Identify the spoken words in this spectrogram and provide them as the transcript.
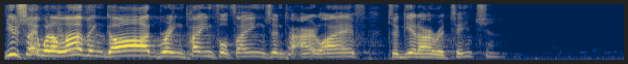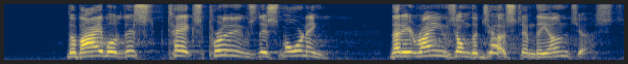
You say, Would a loving God bring painful things into our life to get our attention? The Bible, this text proves this morning that it rains on the just and the unjust.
